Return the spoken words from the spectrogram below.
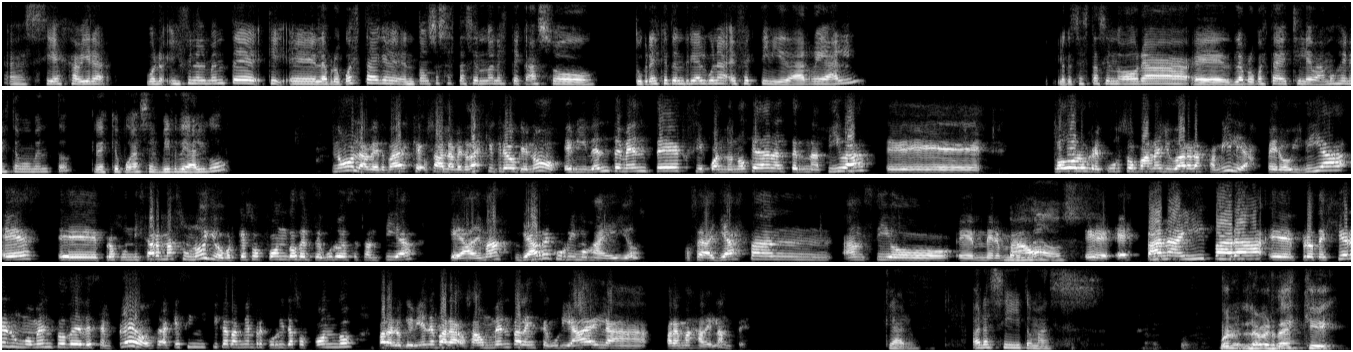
Así es, Javiera. Bueno, y finalmente, eh, la propuesta que entonces se está haciendo en este caso, ¿tú crees que tendría alguna efectividad real? Lo que se está haciendo ahora, eh, la propuesta de Chile Vamos en este momento, ¿crees que pueda servir de algo? No, la verdad es que, o sea, la verdad es que creo que no. Evidentemente, si cuando no quedan alternativas, eh, todos los recursos van a ayudar a las familias, pero hoy día es eh, profundizar más un hoyo, porque esos fondos del seguro de cesantía, que además ya recurrimos a ellos, o sea, ya están, han sido eh, mermados, eh, están ahí para proteger en un momento de desempleo. O sea, ¿qué significa también recurrir a esos fondos para lo que viene para, o sea, aumenta la inseguridad y la para más adelante? Claro. Ahora sí, Tomás. Bueno, la verdad es que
